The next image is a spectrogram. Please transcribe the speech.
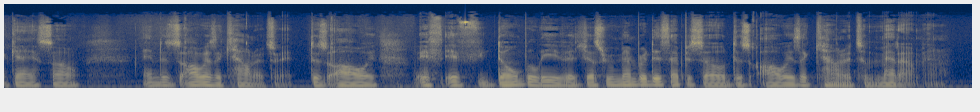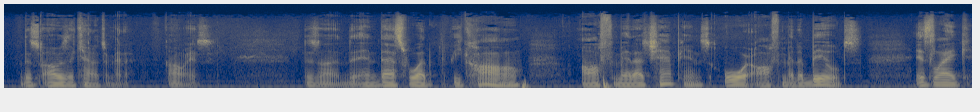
Okay, so, and there's always a counter to it. There's always, if if you don't believe it, just remember this episode. There's always a counter to meta, man. There's always a counter to meta, always. There's a, and that's what we call off meta champions or off meta builds. It's like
